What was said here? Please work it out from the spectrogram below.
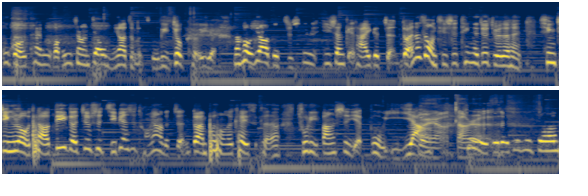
Google 看网络上教我们要怎么处理就可以了。然后要的只是医生给他一个诊断，那这种其实听了就觉得很心惊肉跳。第一个就是，即便是同样的诊断，不同的 case 可能处理方式也不一样。对啊，当然，我觉得就是说。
